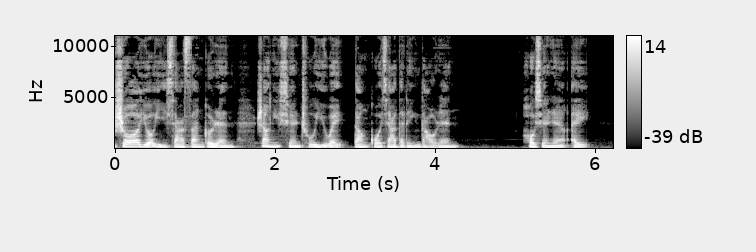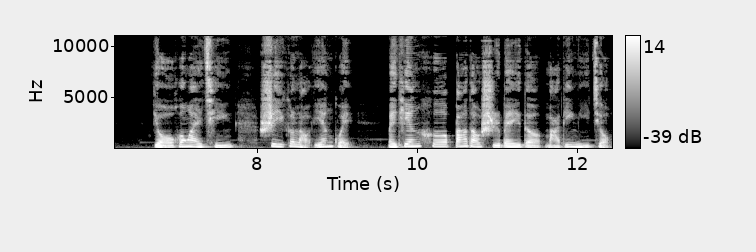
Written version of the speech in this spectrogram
说有以下三个人，让你选出一位当国家的领导人。候选人 A，有婚外情，是一个老烟鬼，每天喝八到十杯的马丁尼酒，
